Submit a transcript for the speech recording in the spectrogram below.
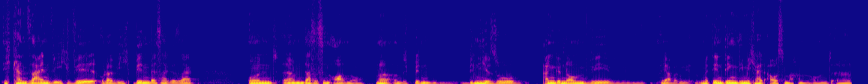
ich kann sein, wie ich will oder wie ich bin, besser gesagt. Und ähm, das ist in Ordnung. Ne? Und ich bin, bin hier so angenommen, wie, ja, mit den Dingen, die mich halt ausmachen. Und äh,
